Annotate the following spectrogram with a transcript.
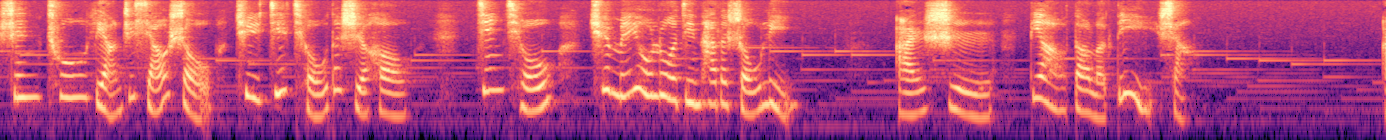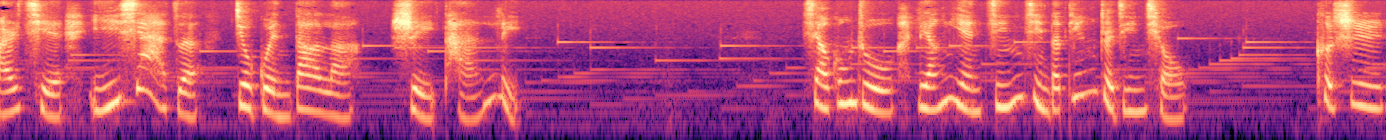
伸出两只小手去接球的时候，金球却没有落进她的手里，而是掉到了地上，而且一下子就滚到了水潭里。小公主两眼紧紧地盯着金球。可是，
